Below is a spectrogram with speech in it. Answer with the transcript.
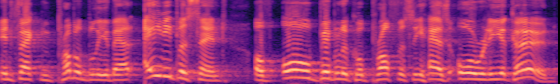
In fact, probably about 80% of all biblical prophecy has already occurred.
